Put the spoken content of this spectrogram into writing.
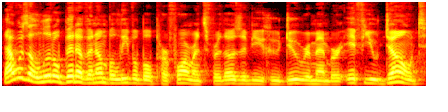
that was a little bit of an unbelievable performance for those of you who do remember. If you don't,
